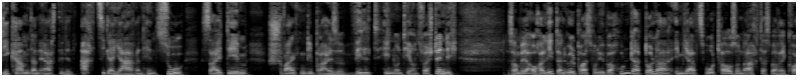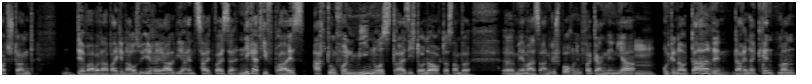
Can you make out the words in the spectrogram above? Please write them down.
die kamen dann erst in den 80er Jahren hinzu. Seitdem schwanken die Preise wild hin und her und zwar ständig. Das haben wir ja auch erlebt, ein Ölpreis von über 100 Dollar im Jahr 2008, das war Rekordstand. Der war aber dabei genauso irreal wie ein zeitweiser Negativpreis. Achtung von minus 30 Dollar, auch das haben wir äh, mehrmals angesprochen im vergangenen Jahr. Mhm. Und genau darin, darin erkennt man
